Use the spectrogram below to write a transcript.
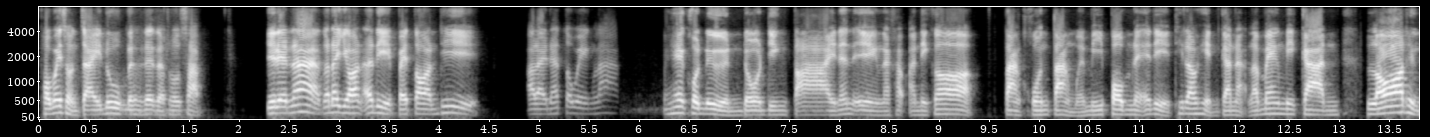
เพราะไม่สนใจลูกเลยสนใจแต่โทรศัพท์เยเลน่าก็ได้ย้อนอดีตไปตอนที่อะไรนะตัวเองลาก ไม่ให้คนอื่นโดนยิงตายนั่นเองนะครับ อันนี้ก็ต่างคนต่างเหมือนมีปมในอดีตที่เราเห็นกันอะแล้วแม่งมีการล้อถึง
